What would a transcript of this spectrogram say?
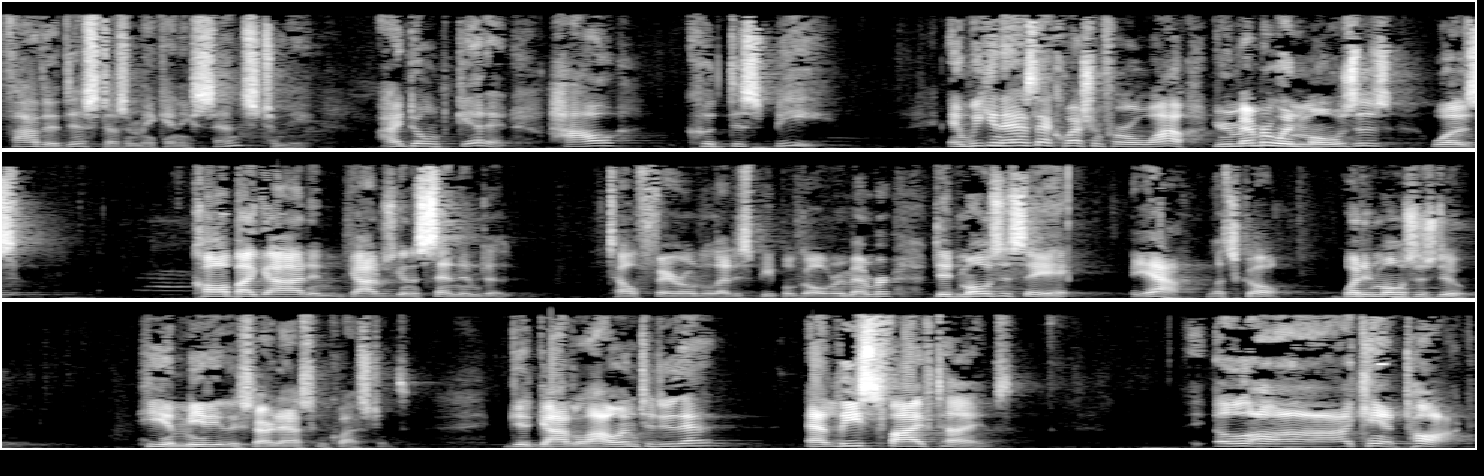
Father, this doesn't make any sense to me. I don't get it. How could this be? And we can ask that question for a while. You remember when Moses was called by God and God was going to send him to tell Pharaoh to let his people go? Remember? Did Moses say, hey, Yeah, let's go? What did Moses do? He immediately started asking questions. Did God allow him to do that? At least five times. Oh, uh, I can't talk.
